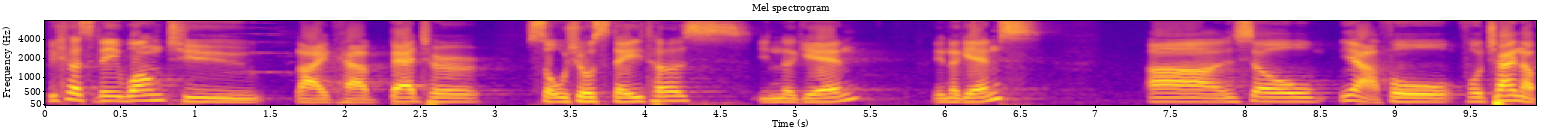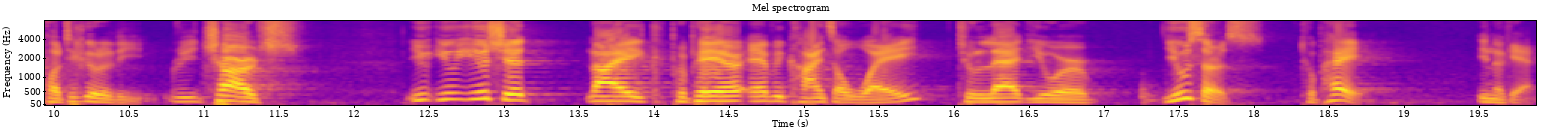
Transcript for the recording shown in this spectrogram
because they want to like have better social status in the game, in the games. Uh, so yeah, for, for China particularly, recharge, you, you, you should like prepare every kinds of way to let your users to pay in the game.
